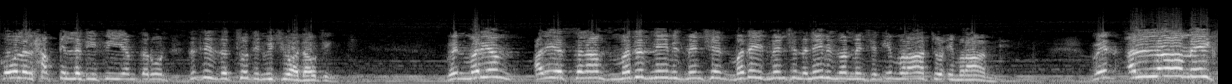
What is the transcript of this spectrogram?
قول الحق الذي فيه يمترون. This is the truth in which you are doubting. When Maryam alayhi salam's mother's name is mentioned, mother is mentioned, the name is not mentioned. Imran to Imran. When Allah makes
